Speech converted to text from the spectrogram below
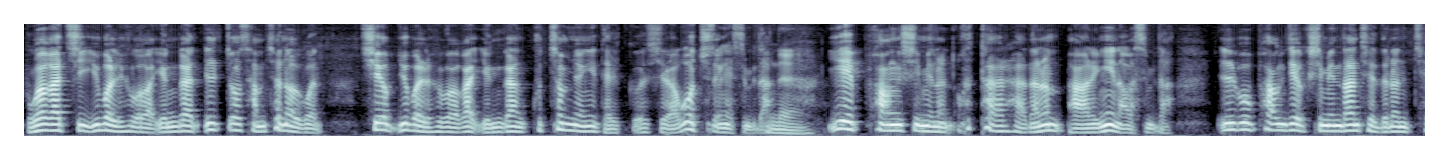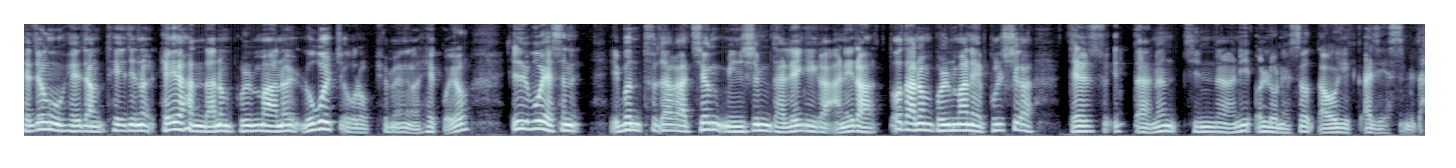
부가가치 유발 효과가 연간 1조 3천억 원, 취업 유발 효과가 연간 9천 명이 될 것이라고 추정했습니다. 네. 이에 포항 시민은 허탈하다는 반응이 나왔습니다. 일부 포항 지역 시민 단체들은 최정우 회장 퇴진을 해야 한다는 불만을 노골적으로 표명을 했고요. 일부에서는 이번 투자가 지역 민심 달래기가 아니라 또 다른 불만의 불씨가 될 수 있다는 진단이 언론에서 나오기까지 했습니다.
